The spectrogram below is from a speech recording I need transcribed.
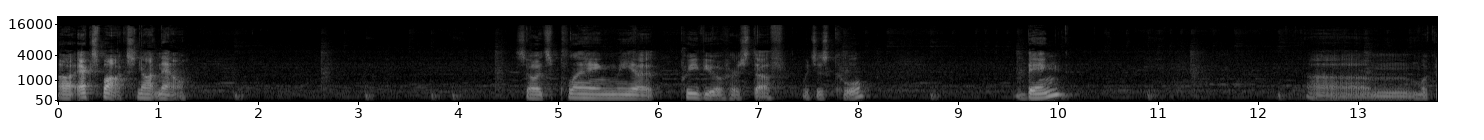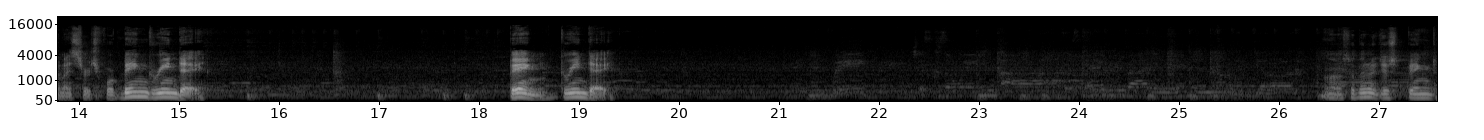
Uh, Xbox, not now. So it's playing me a preview of her stuff, which is cool. Bing. Um, what can I search for? Bing Green Day. Bing Green Day. So then it just binged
